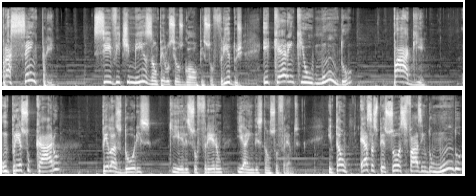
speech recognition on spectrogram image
para sempre, se vitimizam pelos seus golpes sofridos e querem que o mundo pague um preço caro pelas dores que eles sofreram e ainda estão sofrendo. Então, essas pessoas fazem do mundo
